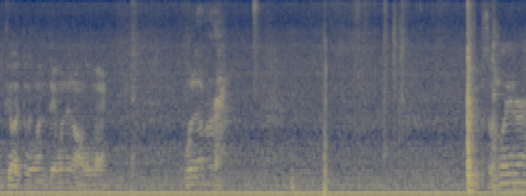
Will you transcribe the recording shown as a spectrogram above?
Doesn't feel like the one they went in all the way. Whatever. Those later.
